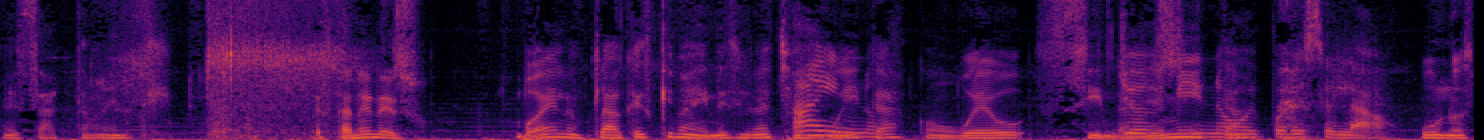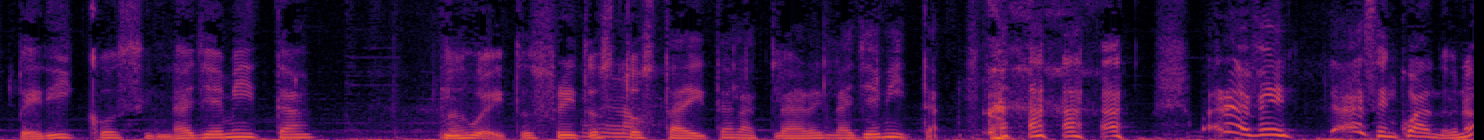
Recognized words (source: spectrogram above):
Exactamente. Están en eso. Bueno, claro que es que imagínese una Ay, changuita no. con huevo sin la Yo sí yemita, no voy por ese lado. unos pericos sin la yemita, unos huevitos fritos, No. tostadita la clara y la yemita. bueno, en fin, de vez en cuando, ¿no?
